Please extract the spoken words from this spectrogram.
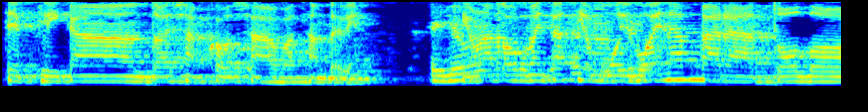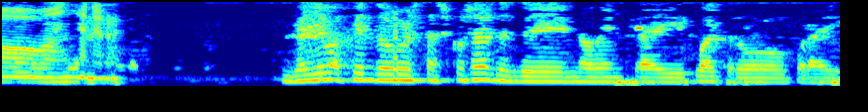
te explica todas esas cosas bastante bien. Tiene una documentación muy buena para todo en general. Yo llevo haciendo estas cosas desde el 94 por ahí.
